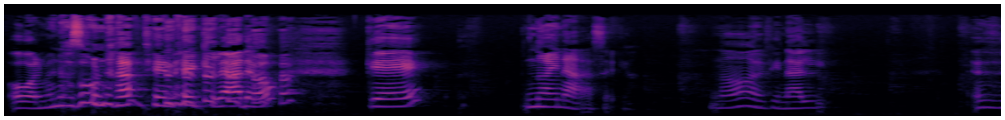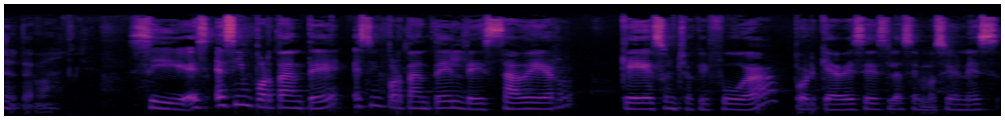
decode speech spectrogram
o al menos una, tiene claro que no hay nada serio, ¿no? Al final, ese es el tema. Sí, es, es importante, es importante el de saber qué es un choque y fuga, porque a veces las emociones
